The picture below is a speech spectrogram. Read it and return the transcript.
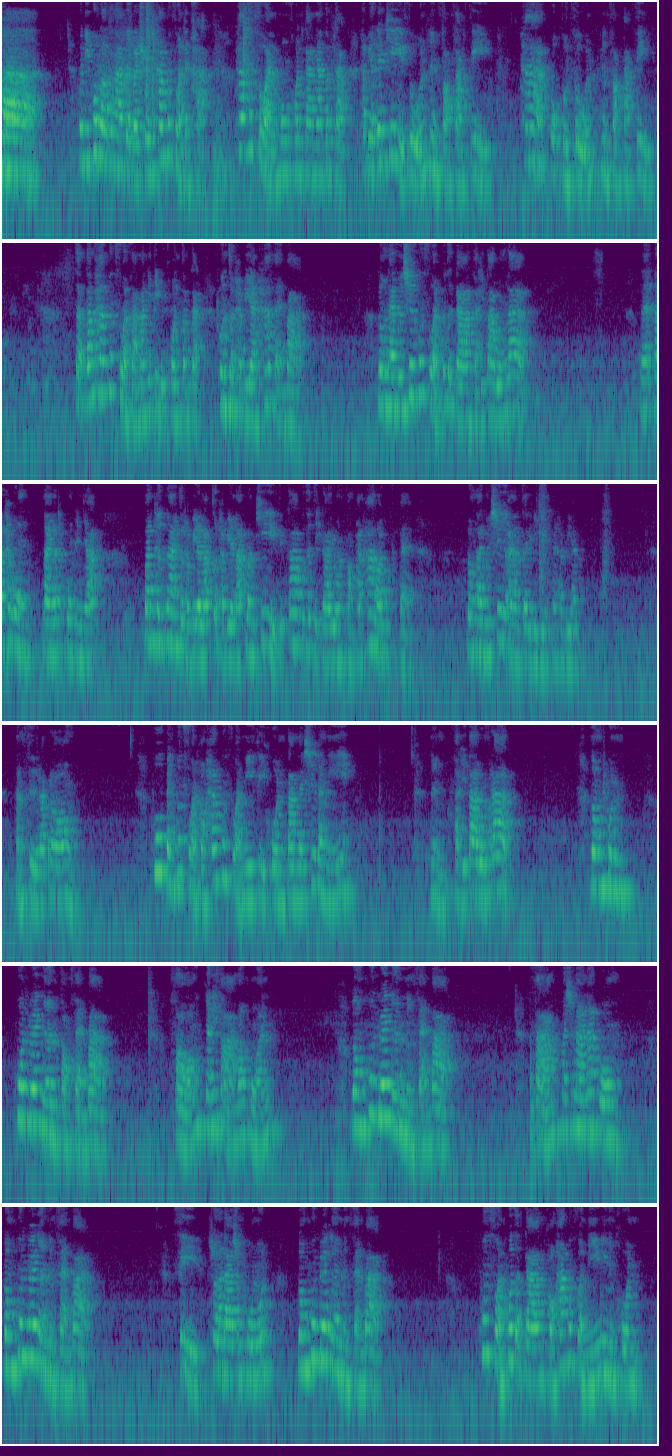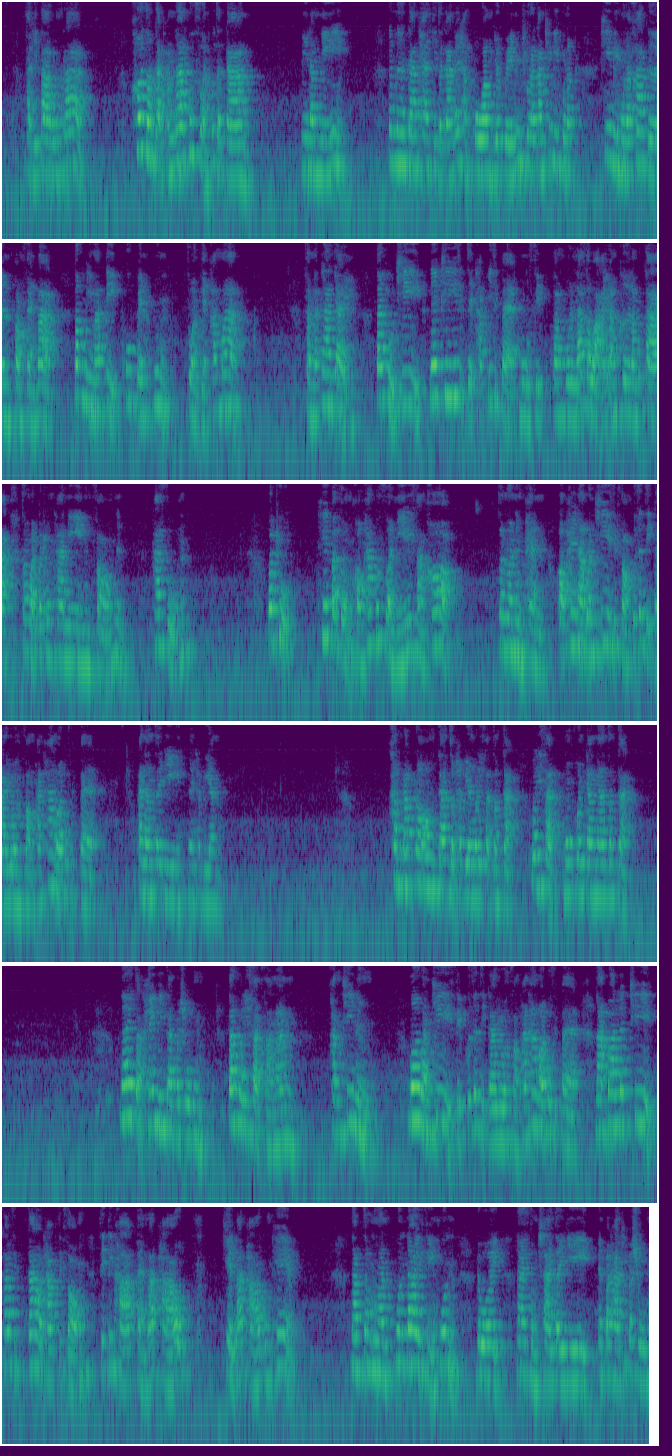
ค่ะ วันนี้พวกเราจะมาเปิดประชุมห้างหุ้นส่วนกันค่ะ ห้างหุ้นส่วนมงคลการงานจำกัด ทะเบียนเลขที่ 0 1 2 3 4 5 6 0 0 1 2 3 4 จัดตั้งห้างหุ้นส่วนสามัญนิติบุคคลจำกัด ทุนจดทะเบียน 5 0 0 0 0 0 บาท ลงลายมือชื่อหุ้นส่วนผู้จัดการสาธิตาวงศ์ราชและนัทพงศ์นายนัทพงศ์พิญญะบันทึกนายจดทะเบียนรับจดทะเบียนณวันที่ 19 พฤศจิกายน 2568 ลงลายมือชื่ออนันต์ใจดีในทะเบียน หนังสือรับรอง ผู้เป็นหุ้นส่วนของห้างหุ้นส่วนมี 4 คนตามรายชื่อดังนี้ 1. สาธิตาวงราช ลงทุนหุ้นด้วยเงิน 200,000 บาท 2. ยานิสาเมาหวน ลงหุ้นด้วยเงิน 100,000 บาท 3. มาชิมานาควงศ์ลงหุ้นด้วยเงิน 100,000 บาท 4. ชลดาชมพูนุช ลงหุ้นด้วยเงิน 100,000 บาท หุ้นส่วนผู้จัดการของห้างหุ้นส่วนนี้มี 1 คน สาธิตาวงราช ข้อจำกัดอำนาจหุ้นส่วนผู้จัดการ มีดังนี้ดำเนินการแทนกิจการได้ทั้งปวง ยกเว้นธุรกรรมที่มีคุณที่มีมูลค่าเกิน 200,000บาท ต้องมีมติผู้เป็นหุ้นส่วนเสียงข้างมากสำนักงานใหญ่ตั้งอยู่ที่เลขที่ 27ทับ28 หมู่ 10 ตำบลลาดสวาย อำเภอลำลูกกา จังหวัดปทุมธานี 12150 วัตถุที่ประสงค์ของห้างหุ้นส่วนนี้มี 3 ข้อ จำนวน1แผ่น ออกให้ณวันที่ 12 พฤศจิกายน 2568 อนันต์ใจดีในทะเบียนคำรับรองการจดทะเบียนบริษัทจำกัด บริษัทมงคลการงานจำกัด ได้จัดให้มีการประชุม ตั้งบริษัทสามัญครั้งที่ 1 เมื่อวันที่ 10 พฤศจิกายน 2568 ณ บ้านเลขที่ 99 ทับ 12 ซิตี้พาร์ค แขวงลาดพร้าว เขตลาดพร้าว กรุงเทพ นับจำนวนหุ้นได้สี่หุ้น โดยนายสมชายใจดี เป็นประธานที่ประชุม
